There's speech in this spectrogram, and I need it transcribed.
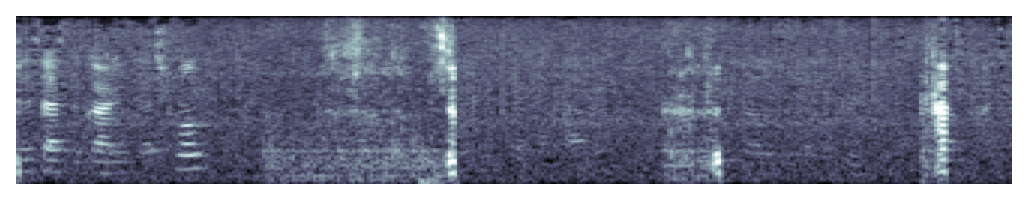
This has the garden vegetable. With those regular cream cheese. I, I saw it. So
